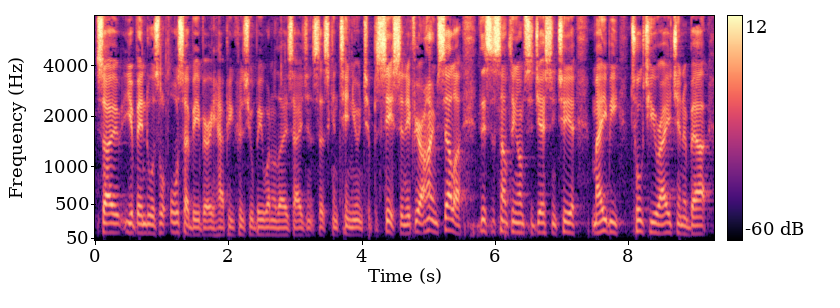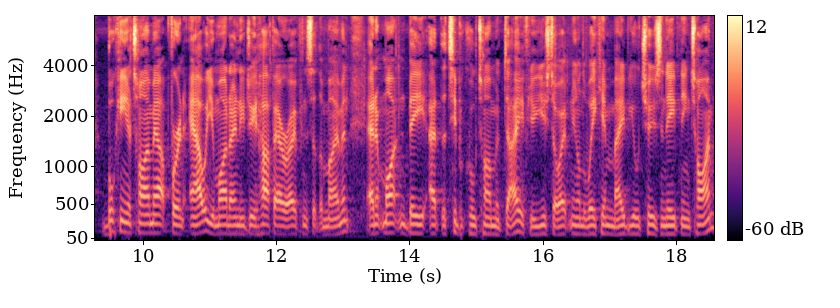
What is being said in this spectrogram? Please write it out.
So your vendors will also be very happy because you'll be one of those agents that's continuing to persist. And if you're a home seller, this is something I'm suggesting to you. Maybe talk to your agent about booking a time out for an hour. You might only do half hour opens at the moment, and it mightn't be at the typical time of day. If you're used to opening on the weekend, maybe you'll choose an evening time.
